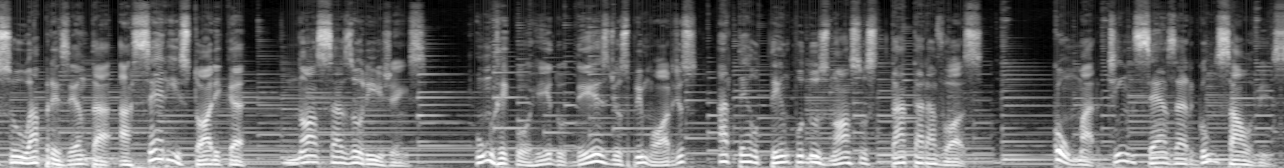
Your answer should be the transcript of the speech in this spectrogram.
Sul apresenta a série histórica Nossas Origens. Um recorrido desde os primórdios até o tempo dos nossos tataravós. Com Martim César Gonçalves.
